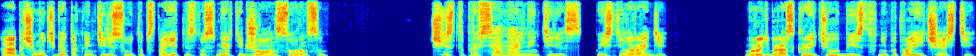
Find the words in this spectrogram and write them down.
«А почему тебя так интересует обстоятельства смерти Джоан Соренсон?» «Чисто профессиональный интерес», — пояснила Ранди. «Вроде бы раскрытие убийств не по твоей части».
